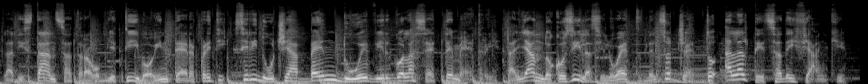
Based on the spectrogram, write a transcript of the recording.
la distanza tra obiettivo e interpreti si riduce a ben 2,7 metri, tagliando così la silhouette del soggetto all'altezza dei fianchi.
